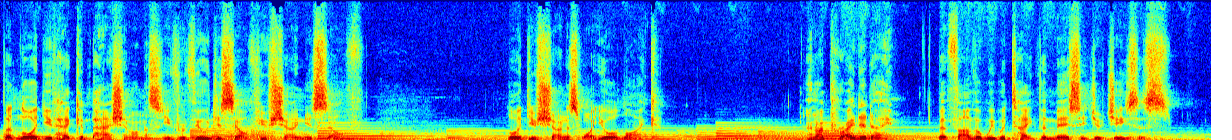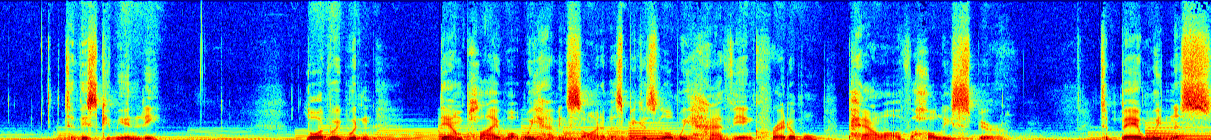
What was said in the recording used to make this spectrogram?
But Lord, you've had compassion on us. You've revealed yourself. You've shown yourself. Lord, you've shown us what you're like. And I pray today that, Father, we would take the message of Jesus to this community. Lord, we wouldn't downplay what we have inside of us because, Lord, we have the incredible power of the Holy Spirit to bear witness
